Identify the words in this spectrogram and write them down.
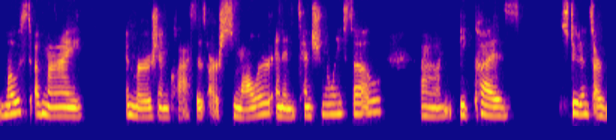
Most of my immersion classes are smaller and intentionally so um, because students are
